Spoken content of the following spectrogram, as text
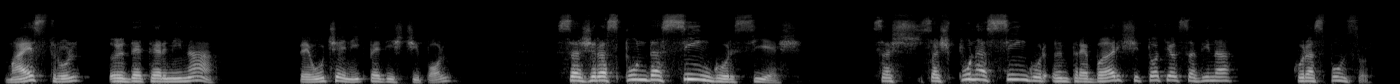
maestrul îl determina pe ucenic, pe discipol, să-și răspundă singur sieși, să-și, să-și pună singur întrebări și tot el să vină cu răspunsul.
